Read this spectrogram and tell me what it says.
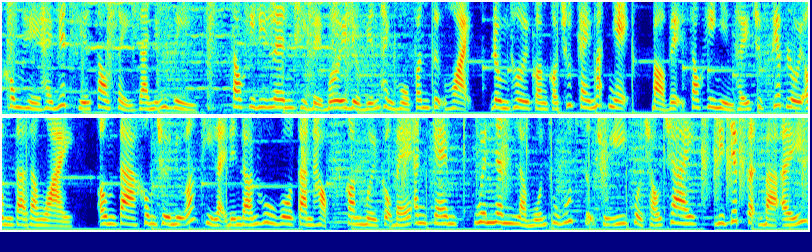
không hề hay biết phía sau xảy ra những gì. Sau khi đi lên thì bể bơi đều biến thành hồ phân tự hoại, đồng thời còn có chút cay mắt nhẹ. Bảo vệ sau khi nhìn thấy trực tiếp lôi ông ta ra ngoài. Ông ta không chơi nữa thì lại đến đón Hugo tan học, còn mời cậu bé ăn kem, nguyên nhân là muốn thu hút sự chú ý của cháu trai, đi tiếp cận bà ấy.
